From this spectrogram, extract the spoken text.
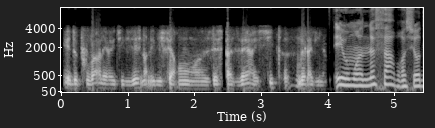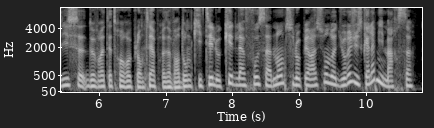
et de pouvoir les réutiliser dans les différents euh, espaces verts et sites de la ville. Et au moins 9 arbres sur 10 devraient être replantés après avoir donc quitté le quai de la Fosse à Nantes. L'opération doit durer jusqu'à la mi-mars.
